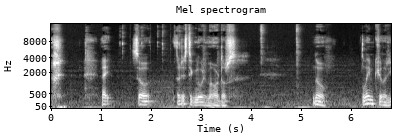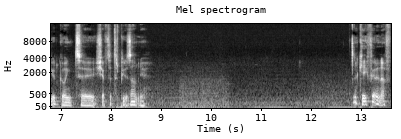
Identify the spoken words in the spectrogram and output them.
Right, so they're just ignoring my orders. No, Lame Cooler, you're going to shift the torpedoes, aren't you? Okay, fair enough.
